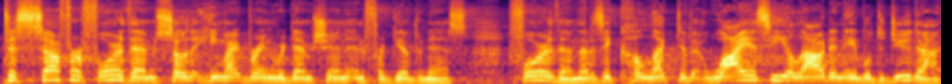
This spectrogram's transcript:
to suffer for them so that he might bring redemption and forgiveness for them them. That is a collective. Why is he allowed and able to do that?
